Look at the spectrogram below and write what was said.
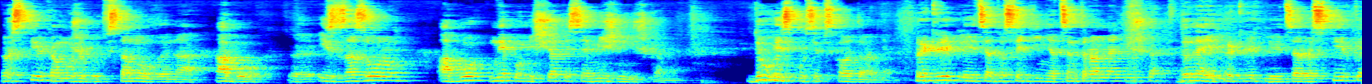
Розпірка може бути встановлена або е, із зазором, або не поміщатися між ніжками. Другий спосіб складання прикріплюється до сидіння центральна ніжка, до неї прикріплюються розпірки,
